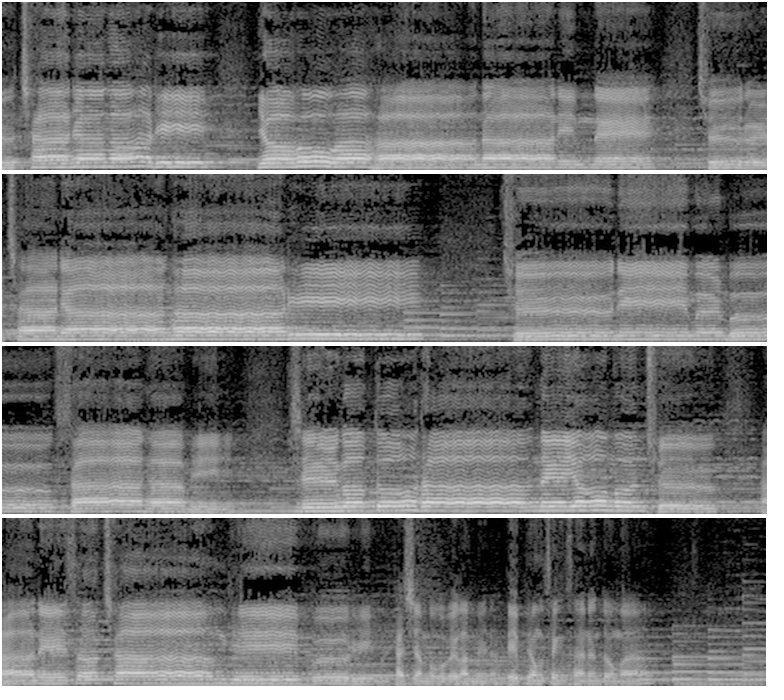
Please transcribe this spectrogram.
주 찬양하리 여호와 하나님 내 주를 찬양하리 주님을 묵상함이 즐겁도다. 내 영혼 주 안에서 참 기쁘리. 다시 한번 고백합니다. 내 평생 사는 동안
